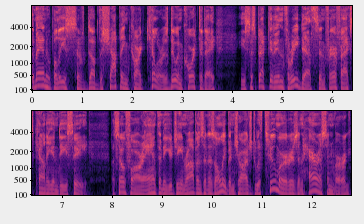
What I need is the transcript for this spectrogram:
The man who police have dubbed the shopping cart killer is due in court today. He's suspected in three deaths in Fairfax County in D.C. But so far, Anthony Eugene Robinson has only been charged with two murders in Harrisonburg.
